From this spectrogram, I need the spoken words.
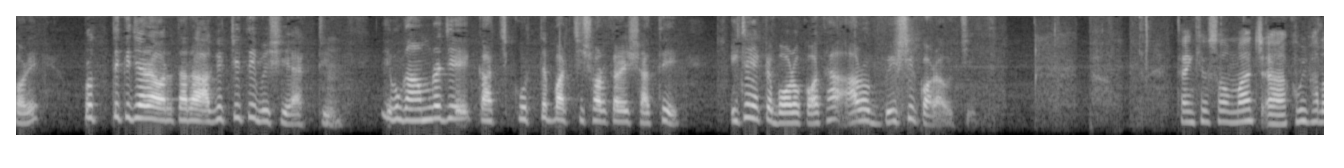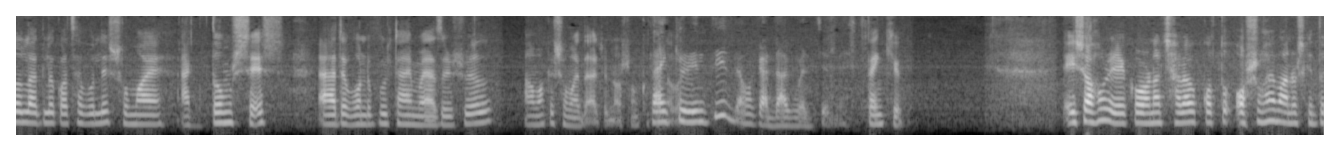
করে। প্রত্যেকে যারা তারা আগের চেয়ে বেশি অ্যাক্টিভ এবং আমরা যে কাজ করতে পারছি সরকারের সাথে এটাই একটা বড় কথা আরও বেশি করা উচিত। থ্যাংক ইউ সো মাচ খুবই ভালো লাগল কথা বলে। সময় একদম শেষ। At a wonderful time as usual আমাকে সময় দেওয়ার জন্য অসংখ্য থ্যাংক ইউ রিন্তি আমাকে আর ডাকবার জন্য থ্যাংক ইউ এই শহরে করোনা ছাড়াও কত অসহায় মানুষ কিন্তু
